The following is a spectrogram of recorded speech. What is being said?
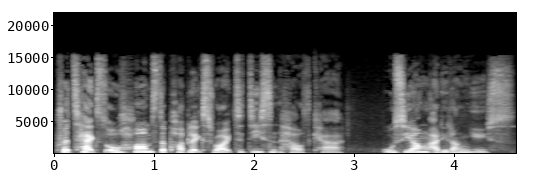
protects or harms the public's right to decent health care. Oh Soo-young, Arirang News.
